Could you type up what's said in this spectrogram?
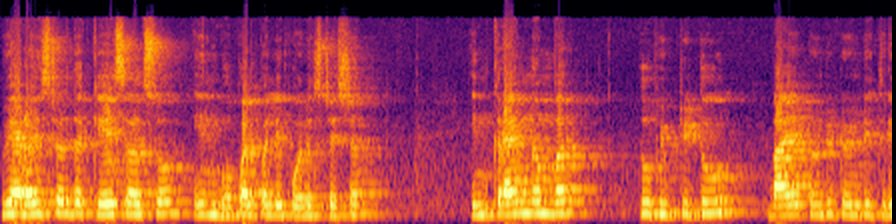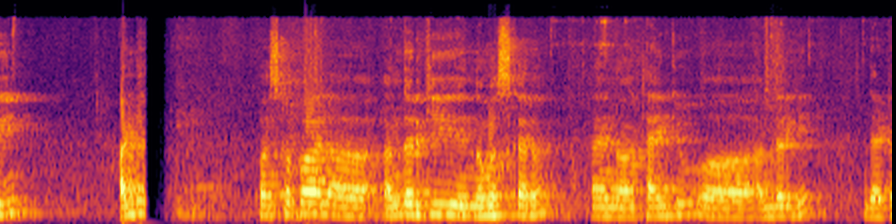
we have registered the case also in Bhopalpalli police station in crime number 252 by twenty twenty three and first of all అందరికీ నమస్కారం. అండ్ థ్యాంక్ యూ అందరికీ that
